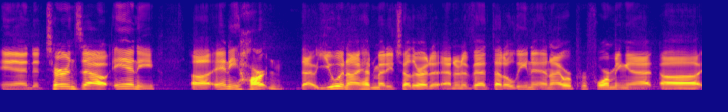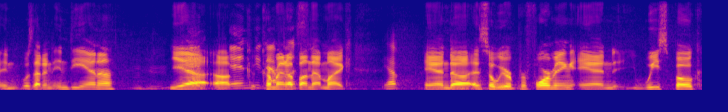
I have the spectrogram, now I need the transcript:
And it turns out, Annie, uh, Annie Harton, that you and I had met each other at, a, at an event that Alina and I were performing at. Uh, in, was that in Indiana? Yeah, In- uh, come right up on that mic. Yep. And uh, and so we were performing, and we spoke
